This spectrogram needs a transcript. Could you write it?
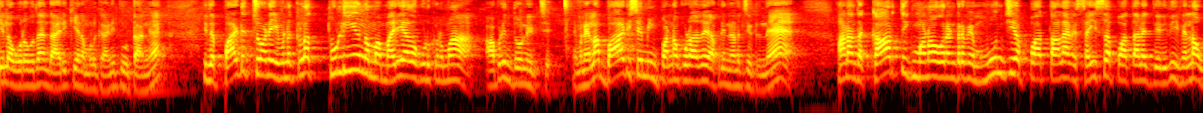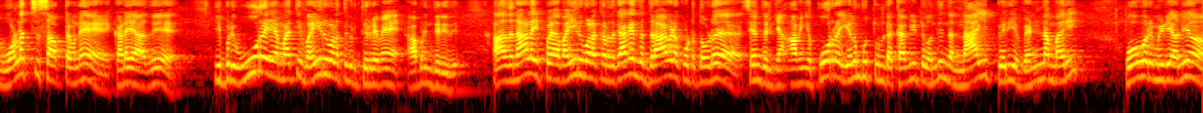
ஈழ உறவு தான் இந்த அறிக்கையை நம்மளுக்கு அனுப்பி விட்டாங்க. இதை படிச்ச உடனே இவனுக்கெல்லாம் துளியும் நம்ம மரியாதை கொடுக்கணுமா அப்படின்னு தோணிடுச்சு. இவனெல்லாம் பாடி ஷேமிங் பண்ணக்கூடாது அப்படின்னு நினச்சிட்டு இருந்தேன். ஆனால் அந்த கார்த்திக் மனோகரன்றவன் மூஞ்சியை பார்த்தாலே அவன் சைஸை பார்த்தாலே தெரியுது இவெல்லாம் உழைச்சி சாப்பிட்டவனே கிடையாது. இப்படி ஊரை ஏமாற்றி வயிறு வளர்த்துக்கிட்டு திருவேன் அப்படின்னு தெரியுது. அதனால இப்போ வயிறு வளர்க்குறதுக்காக இந்த திராவிட கூட்டத்தோடு சேர்ந்துருக்கான். அவங்க போடுற எலும்பு துண்டை கவிட்டு வந்து இந்த நாய் பெரிய வெண்ணெய் மாதிரி ஒவ்வொரு மீடியாலையும்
